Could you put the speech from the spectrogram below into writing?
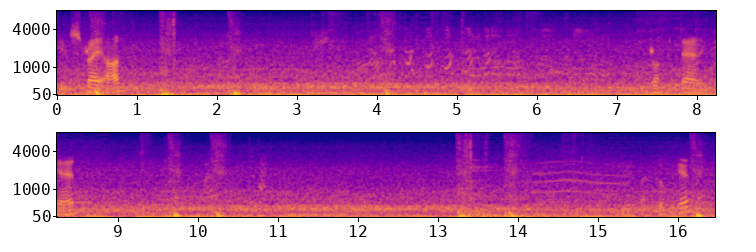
keep straight on. Drop it down again. Back up again.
